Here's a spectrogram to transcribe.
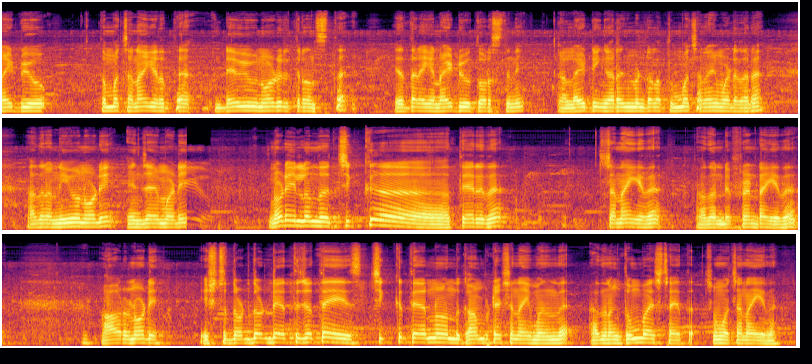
ನೈಟ್ ವ್ಯೂ ತುಂಬ ಚೆನ್ನಾಗಿರುತ್ತೆ. ಡೇ ವ್ಯೂ ನೋಡಿರ್ತೀರ ಅನಿಸುತ್ತೆ. ಇದೇ ಥರ ಈಗ ನೈಟ್ ವ್ಯೂ ತೋರಿಸ್ತೀನಿ. ಆ ಲೈಟಿಂಗ್ ಅರೇಂಜ್ಮೆಂಟ್ ಎಲ್ಲ ತುಂಬ ಚೆನ್ನಾಗಿ ಮಾಡಿದ್ದಾರೆ. ಅದನ್ನು ನೀವು ನೋಡಿ ಎಂಜಾಯ್ ಮಾಡಿ. ನೋಡಿ, ಇಲ್ಲೊಂದು ಚಿಕ್ಕ ತೇರಿದೆ. ಚೆನ್ನಾಗಿದೆ. ಅದೊಂದು ಡಿಫ್ರೆಂಟಾಗಿದೆ ಅವರು ನೋಡಿ, ಇಷ್ಟು ದೊಡ್ಡ ದೊಡ್ಡ ಎತ್ತು ಜೊತೆ ಚಿಕ್ಕ ತೇರ್ನೂ ಒಂದು ಕಾಂಪಿಟೇಷನ್ ಆಗಿ ಬಂದಿದೆ. ಅದು ನಂಗೆ ತುಂಬ ಇಷ್ಟ ಆಯಿತು. ತುಂಬ ಚೆನ್ನಾಗಿದೆ.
